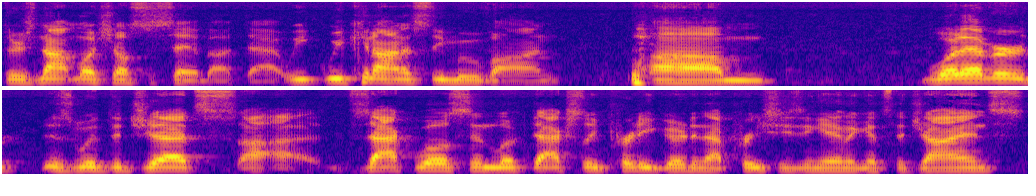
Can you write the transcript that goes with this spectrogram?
There's not much else to say about that. We we can honestly move on. Um, whatever is with the Jets. Uh, Zach Wilson looked actually pretty good in that preseason game against the Giants.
